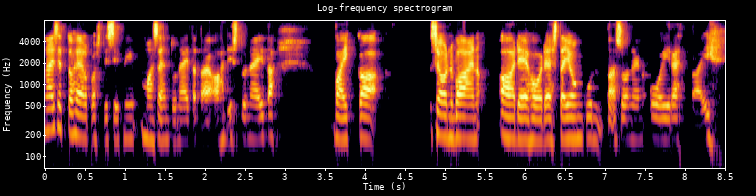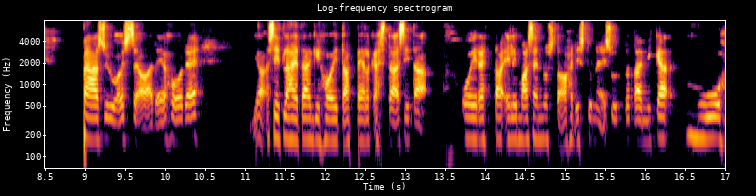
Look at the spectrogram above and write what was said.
Naiset on helposti sit niin masentuneita tai ahdistuneita, vaikka se on vain ADHDsta jonkun tasoinen oire tai pääsy olisi se ADHD, ja sitten lähdetäänkin hoitaa pelkästään sitä oiretta, eli masennusta, ahdistuneisuutta tai mikä muu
